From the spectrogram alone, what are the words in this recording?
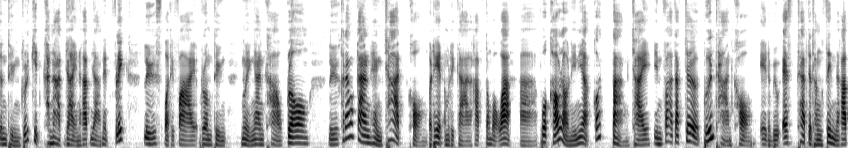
จนถึงธุรกิจขนาดใหญ่นะครับ อย่าง Netflix หรือ Spotify รวมถึงหน่วยงานข่าวกรอง หรือคณะกรรมการแห่งชาติของประเทศอเมริกานะครับ ต้องบอกว่าพวกเขาเหล่านี้เนี่ยก็ต่างใช้อินฟราสตรักเจอร์พื้นฐานของ AWS แทบจะทั้งสิ้นนะครับ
